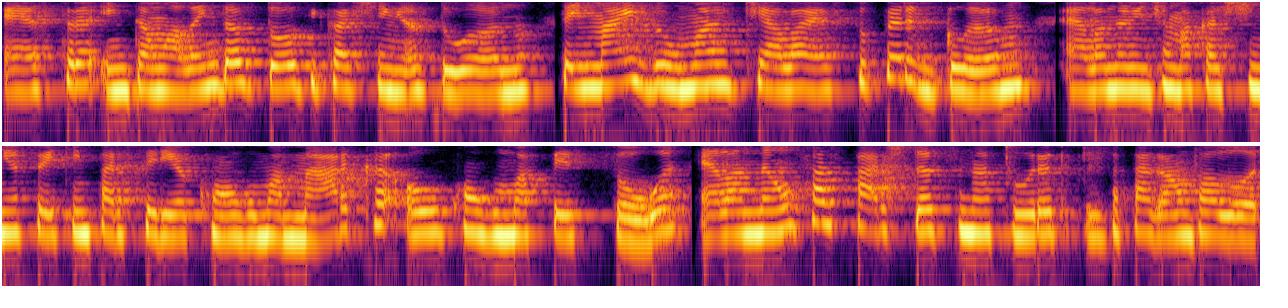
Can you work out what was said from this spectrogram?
extra, então além das 12 caixinhas do ano, tem mais uma que ela é super glam. Ela normalmente é uma caixinha feita em parceria com alguma marca ou com alguma pessoa. Ela não faz parte da assinatura, tu precisa pagar um valor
